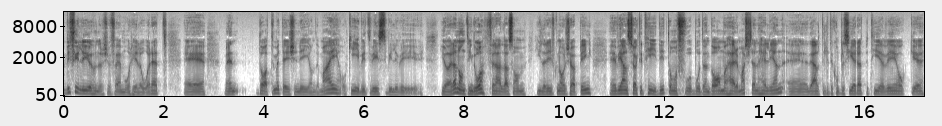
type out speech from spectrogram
Vi fyller ju 125 år hela året. Men datumet är ju 29 maj och givetvis ville vi göra någonting då för alla som gillar IFK Norrköping. Eh, vi ansökte tidigt om att få både en dam och herrmatch den helgen. Eh, det är alltid lite komplicerat med tv och eh,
